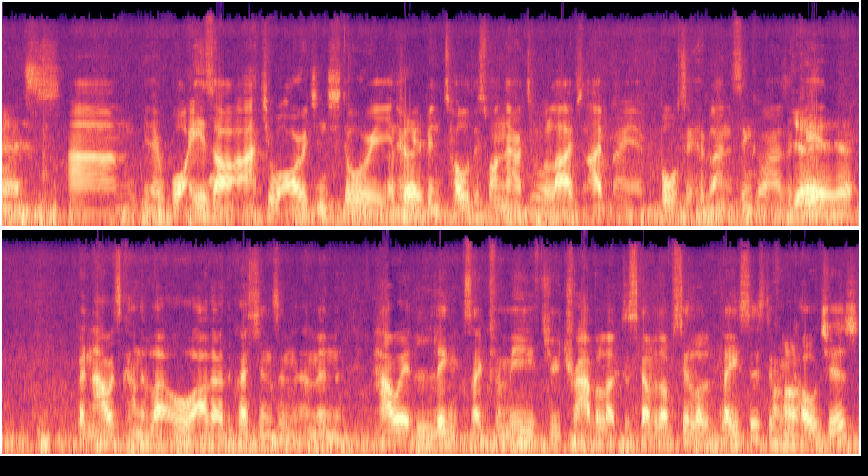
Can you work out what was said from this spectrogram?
yes, Um, you know, what is our actual origin story? You know, we've been told this one narrative all our lives, and I've you know, bought it hook, line, and sinker when I was a yeah, kid. yeah, But now it's kind of like, oh, are there other questions? And, and then how it links. Like for me, through travel, I've discovered obviously a lot of places, different Uh-huh. cultures.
